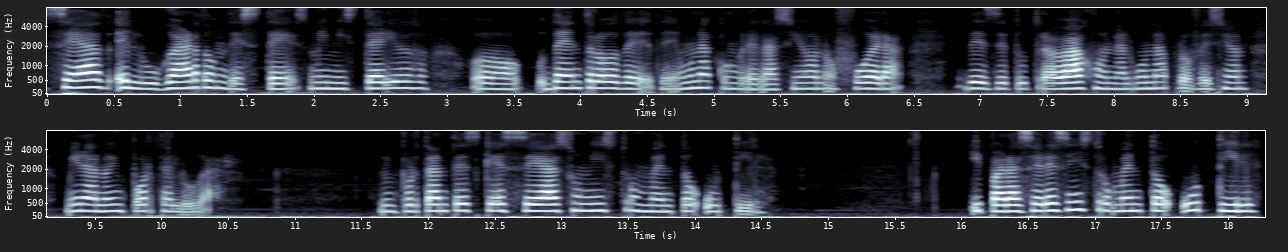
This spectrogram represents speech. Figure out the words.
sea el lugar donde estés, ministerio o dentro de, de una congregación o fuera, desde tu trabajo, en alguna profesión, mira, no importa el lugar lo importante es que seas un instrumento útil. Y para ser ese instrumento útil,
